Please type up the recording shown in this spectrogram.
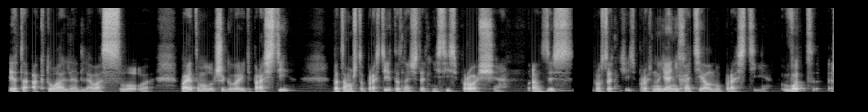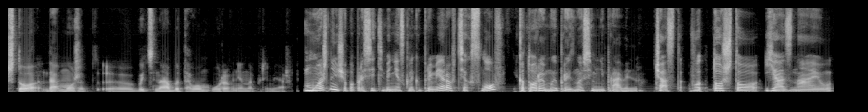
это актуальное для вас слово. Поэтому лучше говорить «прости», потому что «прости» — это значит отнестись проще. А здесь просто отнесись, просьба, ну, я не хотел, ну, прости. Вот что, да, может э, быть на бытовом уровне, например. Можно еще попросить тебя несколько примеров тех слов, которые мы произносим неправильно. Часто. Вот то, что я знаю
